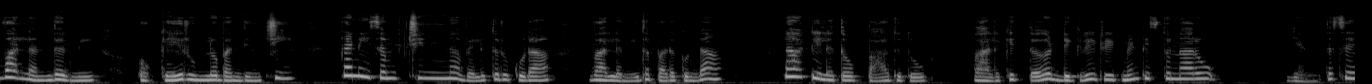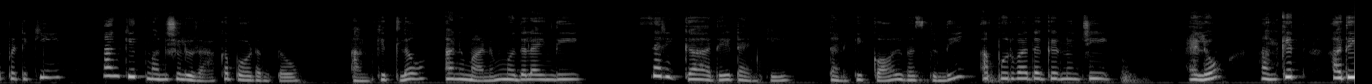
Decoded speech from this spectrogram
వాళ్ళందరినీ ఒకే రూమ్‌లో బంధించి కనీసం చిన్న వెలుతురు కూడా వాళ్ళ మీద పడకుండా లాఠీలతో బాదుతూ వాళ్ళకి థర్డ్ డిగ్రీ ట్రీట్మెంట్ ఇస్తున్నారు. ఎంతసేపటికి అంకిత్ మనుషులు రాకపోవడంతో అంకిత్‌లో అనుమానం మొదలైంది. సరిగ్గా అదే టైంకి తనకి కాల్ వస్తుంది అపూర్వ దగ్గర నుంచి. హలో అంకిత్ అది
